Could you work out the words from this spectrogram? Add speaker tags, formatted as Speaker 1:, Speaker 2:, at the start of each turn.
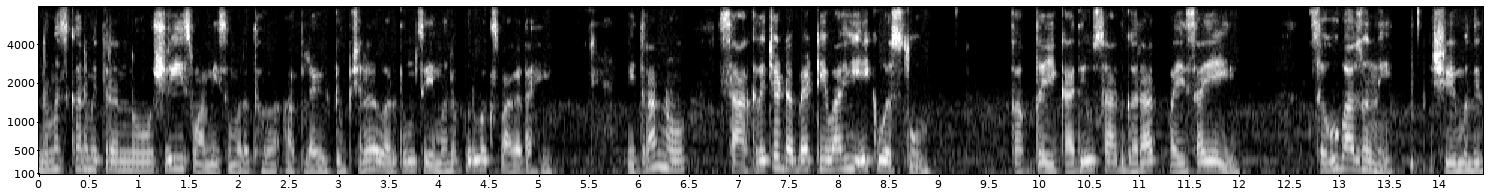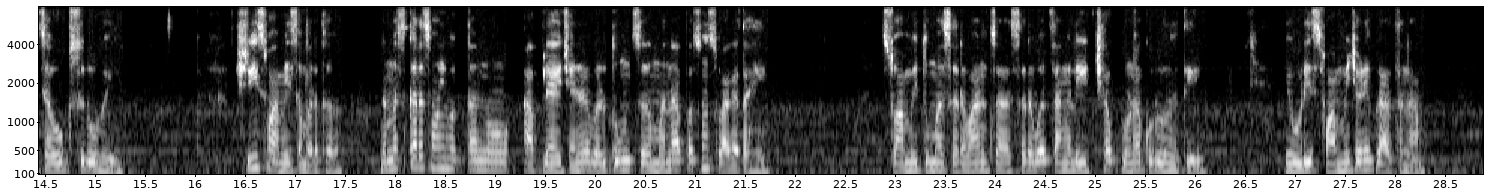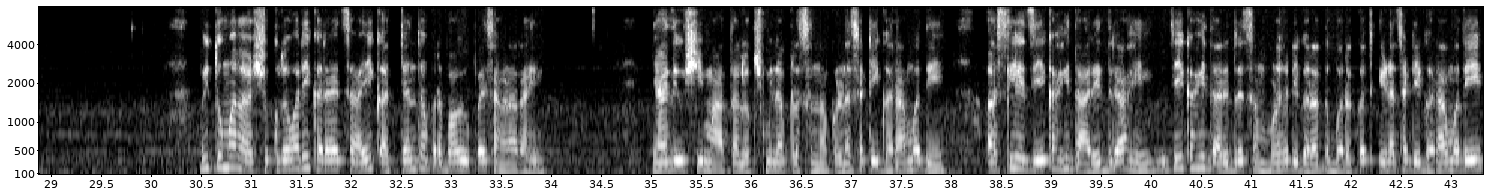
Speaker 1: नमस्कार मित्रांनो श्री स्वामी समर्थ आपल्या यूट्यूब चॅनलवर तुमचे मनपूर्वक स्वागत आहे. मित्रांनो साखरेच्या डब्यात ठेवा ही एक वस्तू. फक्त एका दिवसात घरात पैसा येईल. चहू बाजूने श्रीमंतीचा चौक सुरू होईल. श्री स्वामी समर्थ नमस्कार स्वामी भक्तांनो आपल्या या चॅनलवर तुमचं मनापासून स्वागत आहे. स्वामी तुम्हा सर्वांचा सर्व चांगली इच्छा पूर्ण करून होतील. एवढी स्वामीचरणी प्रार्थना. मी तुम्हाला शुक्रवारी करायचा एक अत्यंत प्रभावी उपाय सांगणार आहे. या दिवशी माता लक्ष्मीला प्रसन्न करण्यासाठी घरामध्ये असले जे काही दारिद्र्य आहे जे काही दारिद्र्य संपवण्यासाठी घरात बरकत येण्यासाठी घरामध्ये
